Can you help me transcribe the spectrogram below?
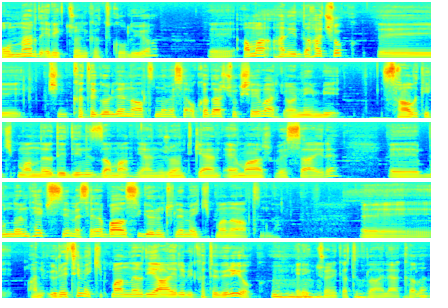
onlar da elektronik atık oluyor. E, ama hani daha çok e, şimdi kategorilerin altında mesela o kadar çok şey var ki örneğin bir sağlık ekipmanları dediğiniz zaman yani röntgen, MR vesaire e, bunların hepsi mesela bazısı görüntüleme ekipmanı altında. E, hani üretim ekipmanları diye ayrı bir kategori yok elektronik atıkla alakalı.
